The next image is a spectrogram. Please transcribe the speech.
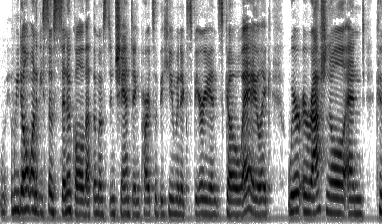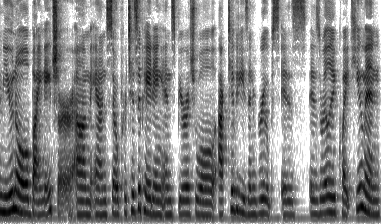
we don't want to be so cynical that the most enchanting parts of the human experience go away. Like we're irrational and communal by nature, um, and so participating in spiritual activities and groups is is really quite human.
